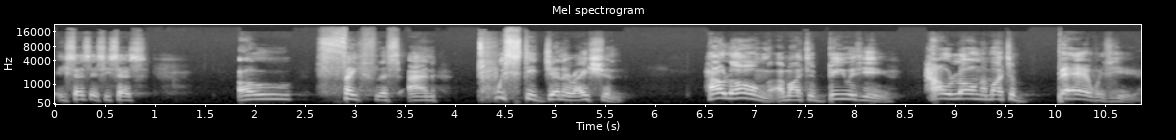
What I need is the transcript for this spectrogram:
He says this He says, Oh, faithless and twisted generation, how long am I to be with you? How long am I to bear with you?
